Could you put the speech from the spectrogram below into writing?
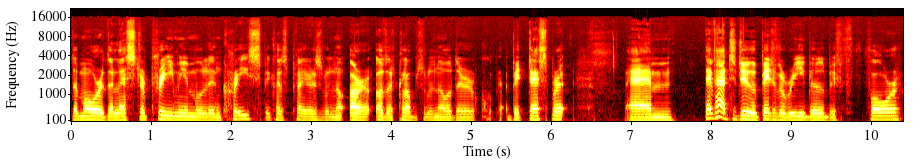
the more the Leicester premium will increase because players will know, or other clubs will know they're a bit desperate. Um, they've had to do a bit of a rebuild before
